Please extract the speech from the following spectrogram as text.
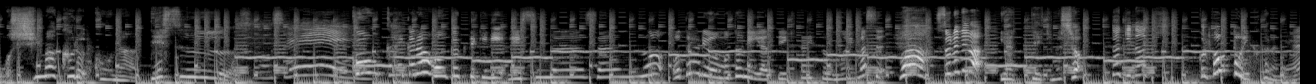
押しまくるコーナーです。今回から本格的にリスナーさんのお便りをもとにやっていきたいと思います。わそれでは、やっていきましょう。ドキドキ。これポンポンいくからね。はい。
